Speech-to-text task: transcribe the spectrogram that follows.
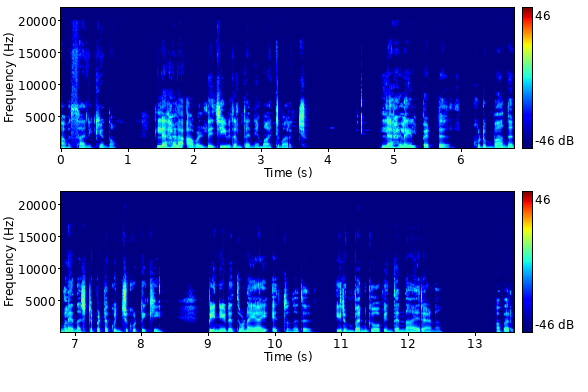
അവസാനിക്കുന്നു. ലഹള അവളുടെ ജീവിതം തന്നെ മാറ്റിമറിച്ചു. ലഹളയിൽപ്പെട്ട് കുടുംബാംഗങ്ങളെ നഷ്ടപ്പെട്ട കുഞ്ചുകുട്ടിക്ക് പിന്നീട് തുണയായി എത്തുന്നത് ഇരുമ്പൻ ഗോവിന്ദൻ നായരാണ്. അവർ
